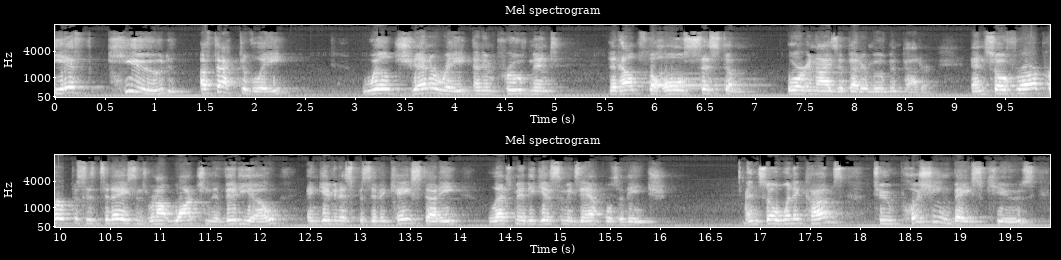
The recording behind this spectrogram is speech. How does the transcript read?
if cued effectively, will generate an improvement that helps the whole system organize a better movement pattern. And so, for our purposes today, since we're not watching the video and giving a specific case study, let's maybe give some examples of each. And so, when it comes to pushing based cues,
